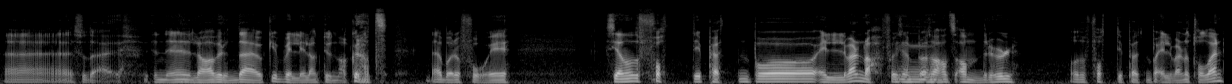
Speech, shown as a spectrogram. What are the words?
Uh, så det er, en, en lav runde er jo ikke veldig langt unna, akkurat. Det er bare å få i Si han hadde fått i putten på elveren, da, for eksempel, altså hans andre hull, og fått i putten på elveren og tolveren,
